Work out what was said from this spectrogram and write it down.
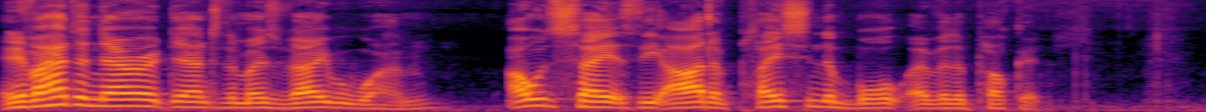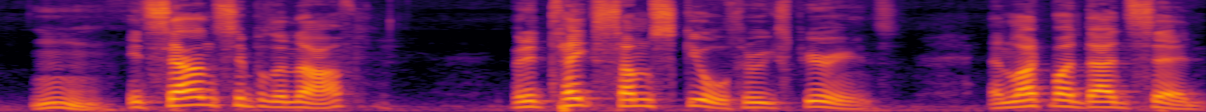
And if I had to narrow it down to the most valuable one, I would say it's the art of placing the ball over the pocket. Mm. It sounds simple enough, but it takes some skill through experience. And like my dad said,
